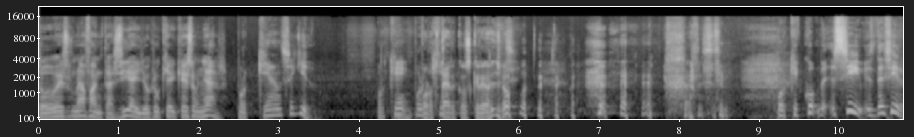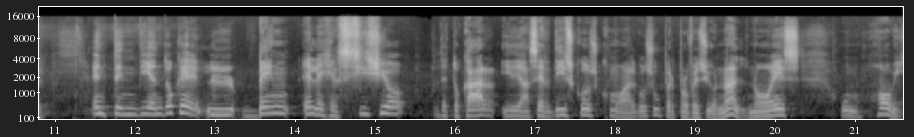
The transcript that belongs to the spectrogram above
todo es una fantasía y yo creo que hay que soñar. ¿Por qué han seguido? ¿Por qué? ¿Por, Por qué? tercos, creo yo. Porque, sí, es decir, entendiendo que ven el ejercicio de tocar y de hacer discos como algo súper profesional, no es un hobby,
